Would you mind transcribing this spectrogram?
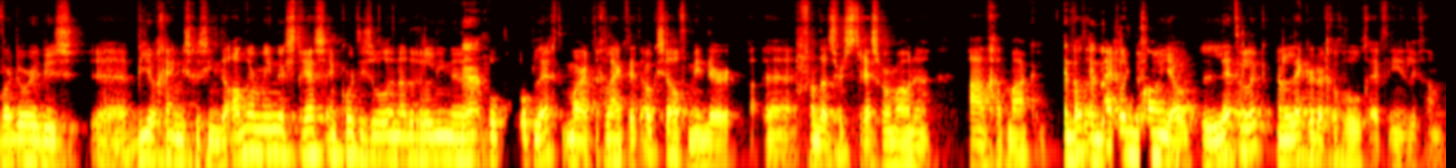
Waardoor je dus uh, biochemisch gezien de ander minder stress en cortisol en adrenaline op, oplegt. Maar tegelijkertijd ook zelf minder uh, van dat soort stresshormonen aan gaat maken. En wat en, eigenlijk gewoon jou letterlijk een lekkerder gevoel geeft in je lichaam.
